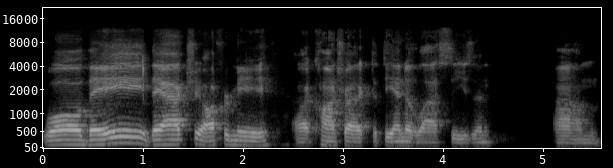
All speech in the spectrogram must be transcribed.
well, they they actually offered me a contract at the end of last season. Um,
